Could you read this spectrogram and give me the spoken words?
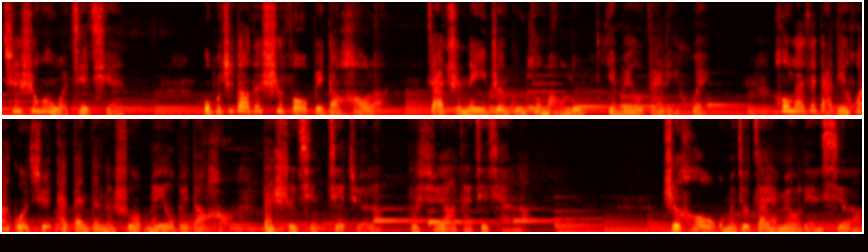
却是问我借钱，我不知道她是否被盗号了。加之那一阵工作忙碌，也没有再理会。后来再打电话过去，他淡淡的说没有被盗号，但事情解决了，不需要再借钱了。之后我们就再也没有联系了。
